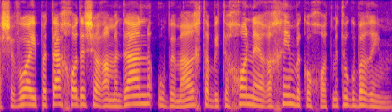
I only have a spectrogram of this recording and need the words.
השבוע ייפתח חודש הרמדאן, ובמערכת הביטחון נערכים בכוחות מתוגברים.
